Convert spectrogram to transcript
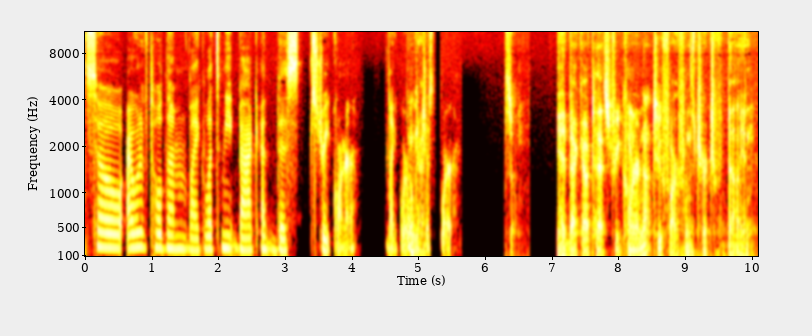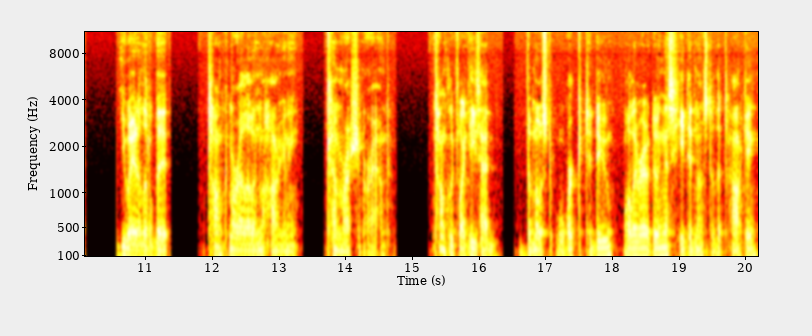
So I would have told them like, let's meet back at this street corner, like where we just were. So you head back out to that street corner, not too far from the Church of Rebellion. You wait a little bit. Tonk, Morello, and Mahogany come rushing around. Tonk looked like he's had the most work to do while they were out doing this. He did most of the talking.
